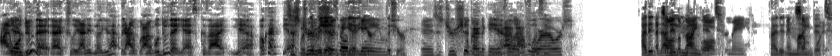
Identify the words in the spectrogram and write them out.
I Yeah. will do that. Actually, I didn't know you had. I, I will do that. Yes, because I. Yeah. Okay. Yeah. Just Drew did, we did shitting the on the beginning of the year game. this year. Yeah, just Drew shitting Okay. on the game Yeah, for like I will four listen. hours. I didn't. That's I didn't mind it. for me. I didn't mind it.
